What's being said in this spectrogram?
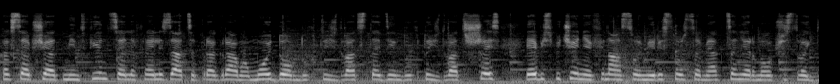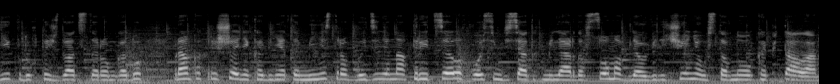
Как сообщает Минфин, в целях реализации программы «Мой дом 2021-2026» и обеспечения финансовыми ресурсами акционерного общества ГИК в 2022 году в рамках решения Кабинета министров выделено 3,8 миллиардов сомов для увеличения уставного капитала.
